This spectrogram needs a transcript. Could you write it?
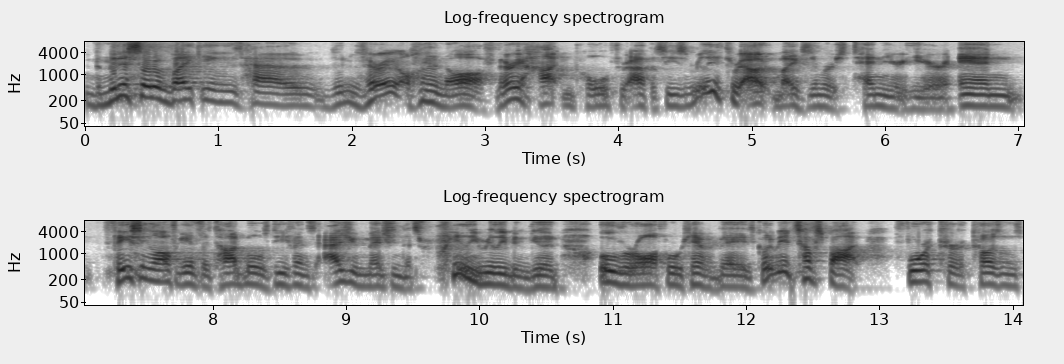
the Minnesota Vikings have been very on and off, very hot and cold throughout the season, really throughout Mike Zimmer's tenure here. And facing off against the Todd Bowles defense, as you mentioned, that's really, really been good overall for Tampa Bay. It's going to be a tough spot for Kirk Cousins.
